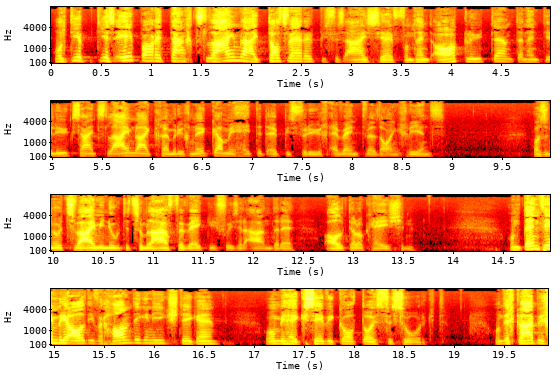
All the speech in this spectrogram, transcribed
Und die, dieses Ehepaar hat gedacht, das Limelight, das wäre etwas für das ICF. Und haben angerufen und dann haben die Leute gesagt, das Limelight können wir euch nicht geben, wir hätten etwas für euch, eventuell hier in Kriens. Was nur zwei Minuten zum Laufen weg ist von unserer anderen alten Location. Und dann sind wir in all die Verhandlungen eingestiegen und wir haben gesehen, wie Gott uns versorgt. Und ich glaube, ich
